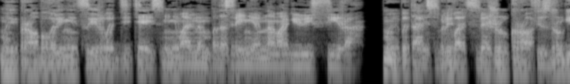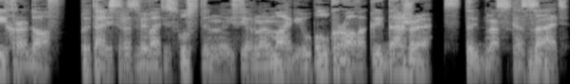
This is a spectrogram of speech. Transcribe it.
Мы пробовали инициировать детей с минимальным подозрением на магию эфира. Мы пытались вливать свежую кровь из других родов, пытались развивать искусственную эфирную магию у полукровок и даже, стыдно сказать,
